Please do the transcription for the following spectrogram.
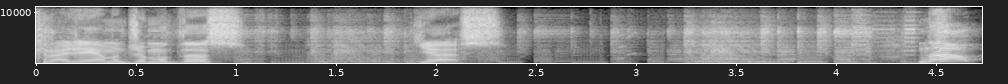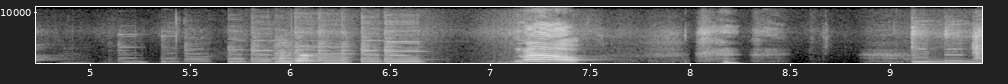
Can I damage him with this? Yes. No! No!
